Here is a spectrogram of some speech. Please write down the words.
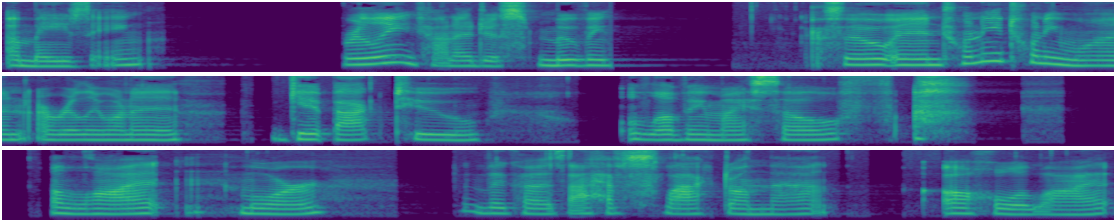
amazing. Really kind of just moving. So in 2021, I really want to get back to loving myself a lot more because I have slacked on that a whole lot.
